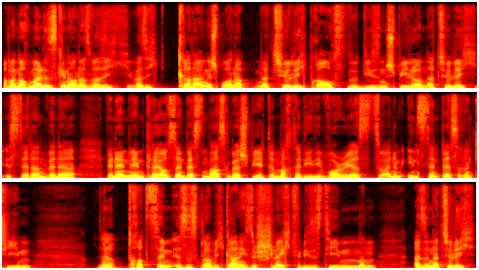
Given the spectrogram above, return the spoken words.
Aber nochmal, das ist genau das, was ich, was ich gerade angesprochen habe. Natürlich brauchst du diesen Spieler und natürlich ist er dann, wenn er, wenn er in den Playoffs seinen besten Basketball spielt, dann macht er die, die Warriors zu einem instant besseren Team. Und Ja. trotzdem ist es, glaube ich, gar nicht so schlecht für dieses Team. Man, also natürlich,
